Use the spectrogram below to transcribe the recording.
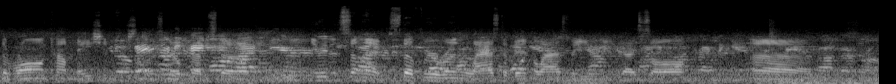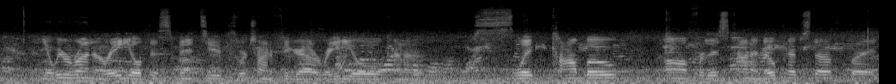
the wrong combination for some no prep stuff. You know, even some of that stuff we were running the last event, the last video you guys saw. Uh, you know, we were running a radial at this event too because we're trying to figure out a radial kind of slick combo um, for this kind of no prep stuff. But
